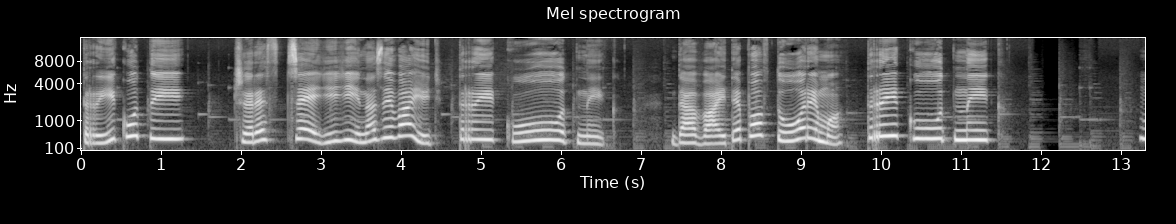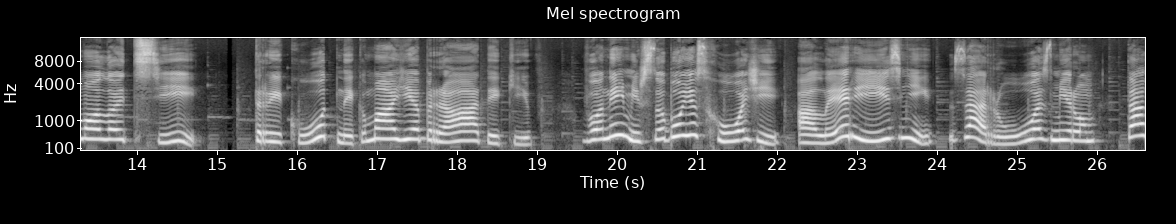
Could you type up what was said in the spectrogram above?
три кути. Через це її називають трикутник. Давайте повторимо трикутник. Молодці. Трикутник має братиків. Вони між собою схожі, але різні за розміром та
